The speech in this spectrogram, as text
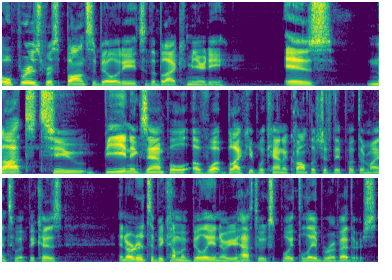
Oprah's responsibility to the black community is not to be an example of what black people can accomplish if they put their mind to it. Because in order to become a billionaire, you have to exploit the labor of others.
